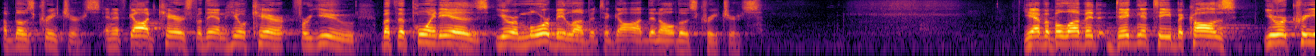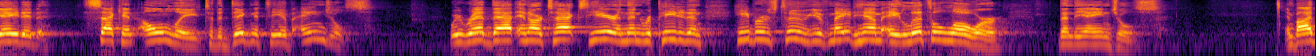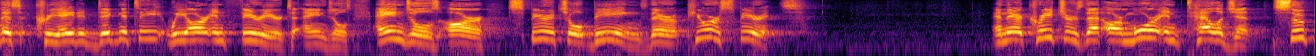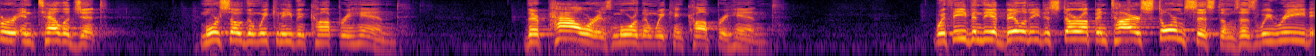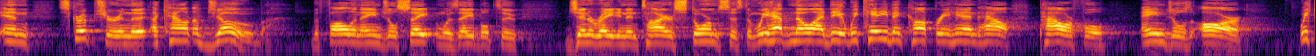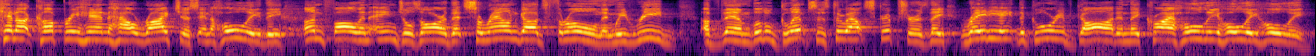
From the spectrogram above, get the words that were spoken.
of those creatures. And if God cares for them, He'll care for you. But the point is, you're more beloved to God than all those creatures. You have a beloved dignity because you were created second only to the dignity of angels. We read that in our text here and then repeated in Hebrews 2. You've made him a little lower than the angels. And by this created dignity, we are inferior to angels. Angels are spiritual beings, they're pure spirits. And they're creatures that are more intelligent, super intelligent, more so than we can even comprehend. Their power is more than we can comprehend. With even the ability to stir up entire storm systems, as we read in Scripture in the account of Job. The fallen angel Satan was able to generate an entire storm system. We have no idea. We can't even comprehend how powerful angels are. We cannot comprehend how righteous and holy the unfallen angels are that surround God's throne. And we read of them little glimpses throughout Scripture as they radiate the glory of God and they cry, Holy, holy, holy.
